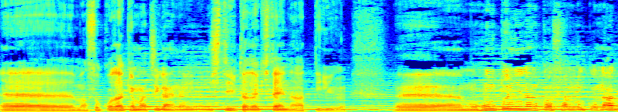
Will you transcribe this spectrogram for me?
えー、まあ、そこだけ間違えないようにしていただきたいなっていう。えー、もう本当になんか寒くなっ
